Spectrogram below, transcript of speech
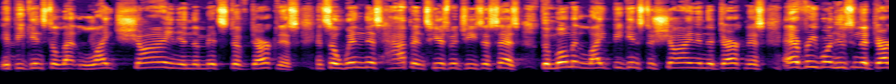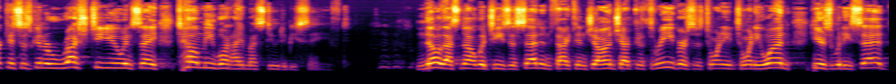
It begins to let light shine in the midst of darkness. And so when this happens, here's what Jesus says. The moment light begins to shine in the darkness, everyone who's in the darkness is going to rush to you and say, Tell me what I must do to be saved. No, that's not what Jesus said. In fact, in John chapter 3, verses 20 to 21, here's what he said.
